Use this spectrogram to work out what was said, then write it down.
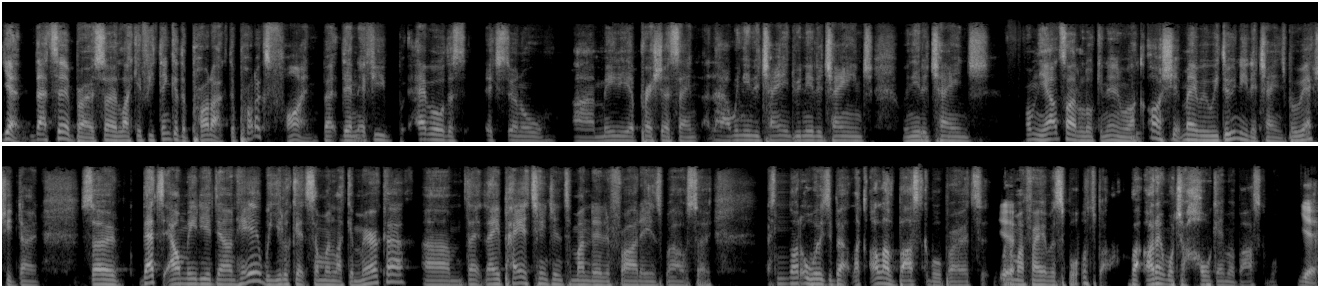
Yeah, that's it, bro. So, like, if you think of the product, the product's fine. But then if you have all this external uh, media pressure saying, no, we need to change, we need to change, we need to change, from the outsider looking in, we're like, oh shit, maybe we do need to change, but we actually don't. So, that's our media down here. Where you look at someone like America, um, they, they pay attention to Monday to Friday as well. So, it's not always about like I love basketball, bro. It's one of my favorite sports, but but I don't watch a whole game of basketball. Yeah,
